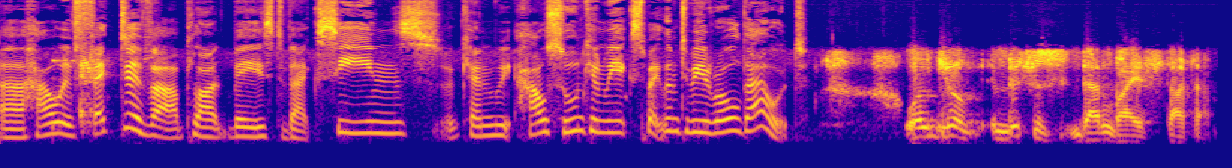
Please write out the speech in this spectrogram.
Uh, how effective are plant based vaccines? Can we, how soon can we expect them to be rolled out? Well, you know, this is done by a startup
